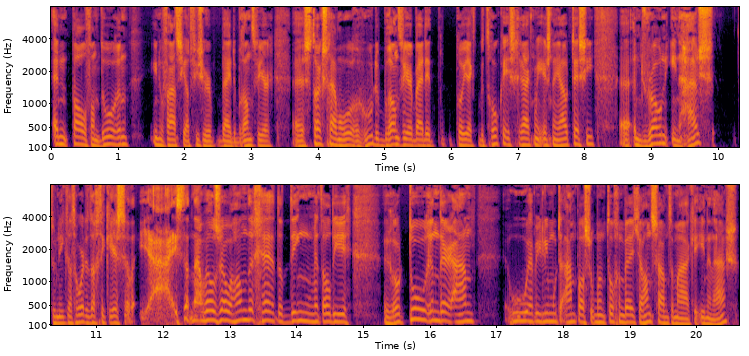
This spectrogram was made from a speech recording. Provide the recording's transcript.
En Paul van Doren, innovatieadviseur bij de brandweer. Uh, straks gaan we horen hoe de brandweer bij dit project betrokken is geraakt. Maar eerst naar jou, Tessie. Uh, een drone in huis. Toen ik dat hoorde, dacht ik eerst: ja, is dat nou wel zo handig? Hè? Dat ding met al die rotoren eraan. Hoe hebben jullie moeten aanpassen om hem toch een beetje handzaam te maken in een huis?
